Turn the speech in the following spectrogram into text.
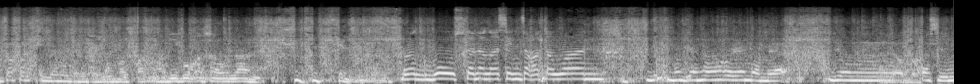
Kapagpag naman talaga. Magpag, maligo ka sa ulan. Magbuhos ka ng asin sa katawan. Mag ano ako yan mamaya, yung Adobo. asin,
